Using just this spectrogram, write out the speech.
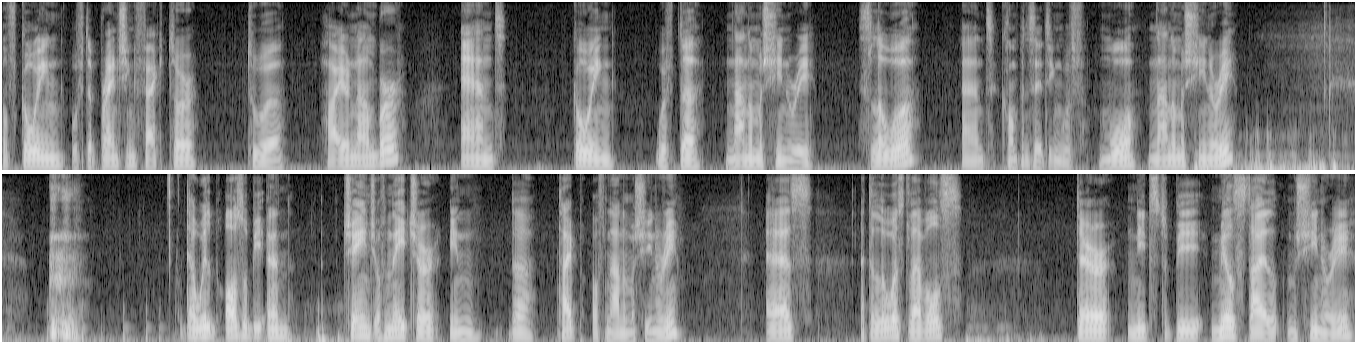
of going with the branching factor to a higher number and going with the nanomachinery slower and compensating with more nanomachinery. there will also be a change of nature in the type of nanomachinery as at the lowest levels there needs to be mill-style machinery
